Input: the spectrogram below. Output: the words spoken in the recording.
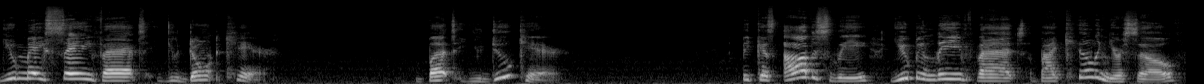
You may say that you don't care, but you do care. Because obviously you believe that by killing yourself,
